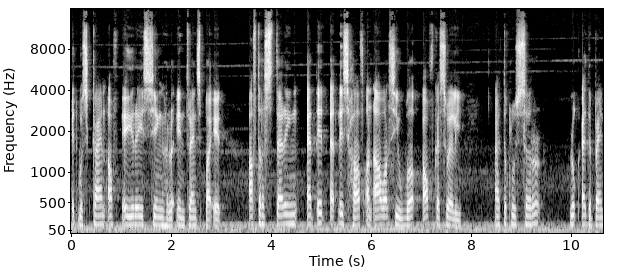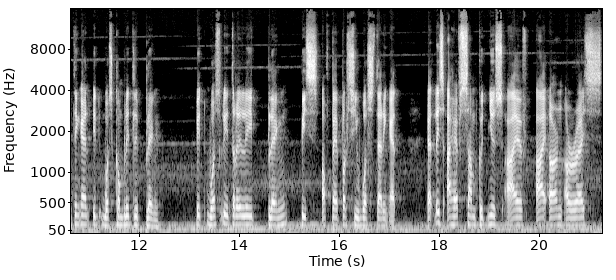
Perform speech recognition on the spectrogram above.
It was kind of erasing her interest by it. After staring at it at least half an hour, she walked off casually. I took closer look at the painting and it was completely blank. It was literally blank piece of paper she was staring at. At least I have some good news. I've I earned a raise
